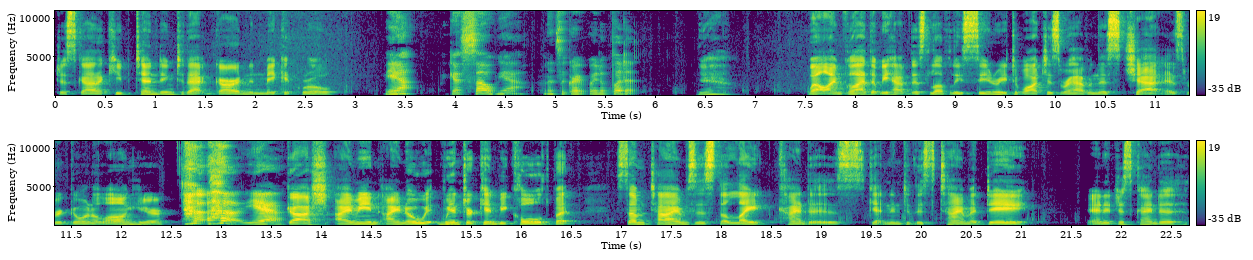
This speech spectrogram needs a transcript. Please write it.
just gotta keep tending to that garden and make it grow. Yeah, I guess so, yeah. That's a great way to put it. Yeah. Well, I'm glad that we have this lovely scenery to watch as we're having this chat as we're going along here. yeah. Gosh, I mean, I know winter can be cold, but sometimes as the light kind of is getting into this time of day and it just kind of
